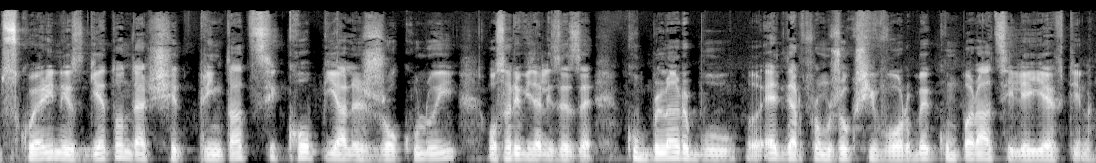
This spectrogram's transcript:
Square Enix, get on that shit, printați copii ale jocului, o să revitalizeze, cu blurbu Edgar from Joc și Vorbe, cumpărați-l, e ieftin,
